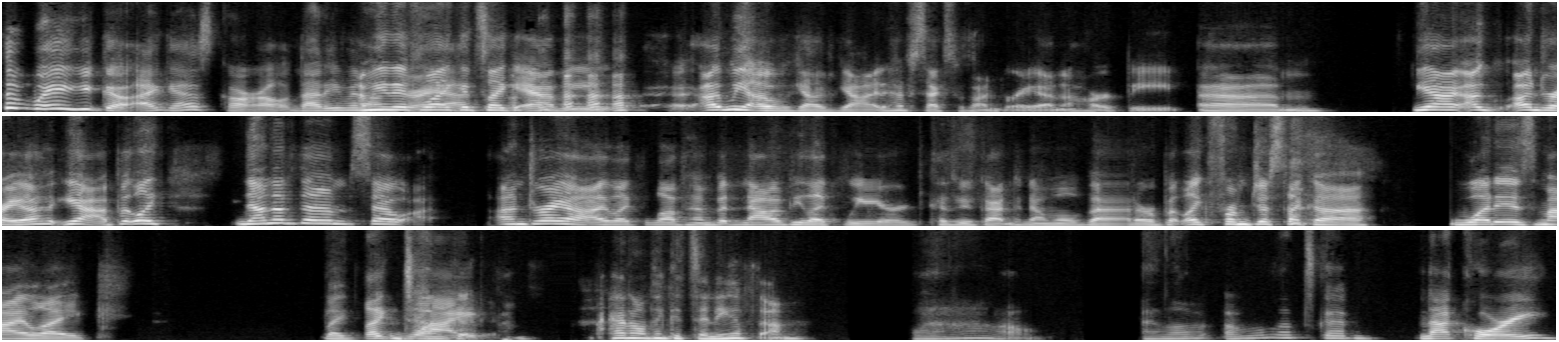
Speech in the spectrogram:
The way you go, I guess, Carl. Not even. I mean, it's like it's like Abby. I mean, oh yeah, yeah, I'd have sex with Andrea in a heartbeat. Um, yeah, I- Andrea, yeah, but like none of them. So Andrea, I like love him, but now it'd be like weird because we've gotten to know him a little better. But like from just like a, what is my like, like Like type. good- I don't think it's any of them. Wow. I love Oh, well, that's good. Not Corey.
